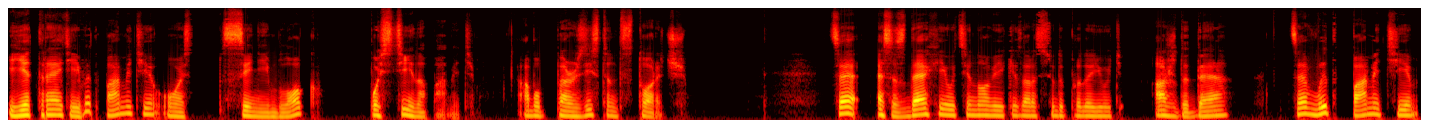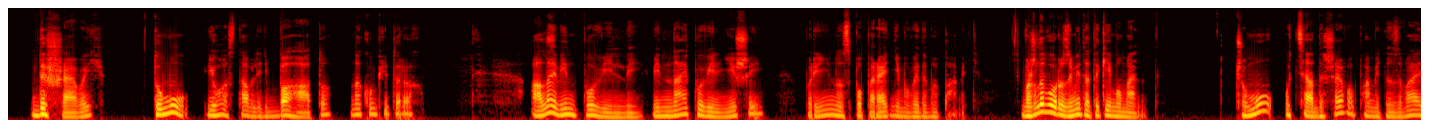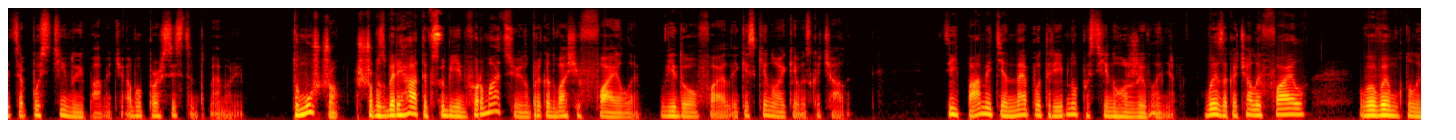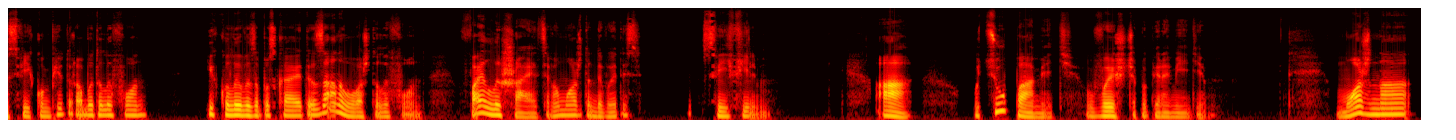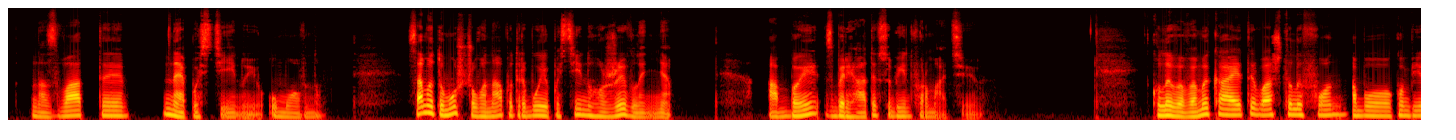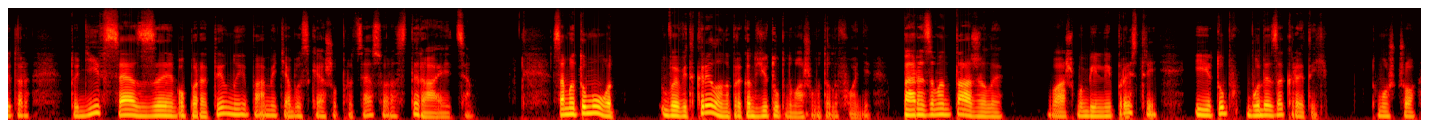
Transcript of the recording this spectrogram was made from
І є третій вид пам'яті, ось синій блок, постійна пам'ять, або Persistent Storage. Це SSD, оці нові, які зараз сюди продають, HDD. Це вид пам'яті дешевий, тому його ставлять багато на комп'ютерах, але він повільний, він найповільніший порівняно з попередніми видами пам'яті. Важливо розуміти такий момент. Чому оця дешева пам'ять називається постійною пам'яттю або persistent memory? Тому що, щоб зберігати в собі інформацію, наприклад, ваші файли, відеофайли, якесь кіно, яке ви скачали, цій пам'яті не потрібно постійного живлення. Ви закачали файл, ви вимкнули свій комп'ютер або телефон, і коли ви запускаєте заново ваш телефон, файл лишається, ви можете дивитись свій фільм. А оцю пам'ять вище по піраміді можна назвати непостійною умовно. Саме тому, що вона потребує постійного живлення, аби зберігати в собі інформацію. Коли ви вимикаєте ваш телефон або комп'ютер, тоді все з оперативної пам'яті або з кешу процесора стирається. Саме тому от ви відкрили, наприклад, YouTube на вашому телефоні, перезавантажили ваш мобільний пристрій, і YouTube буде закритий, тому що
